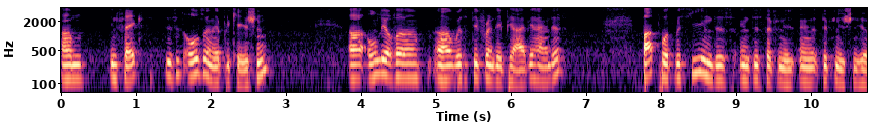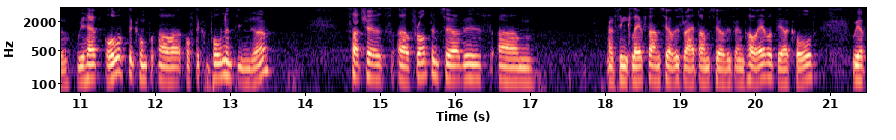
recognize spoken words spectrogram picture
Um, in fact, this is also an application, uh, only of a, uh, with a different API behind it. But what we see in this, in this defini uh, definition here, we have all of the, uh, of the components in there, such as uh, front-end service, um, I think left arm service, right arm service, and however they are called. We have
